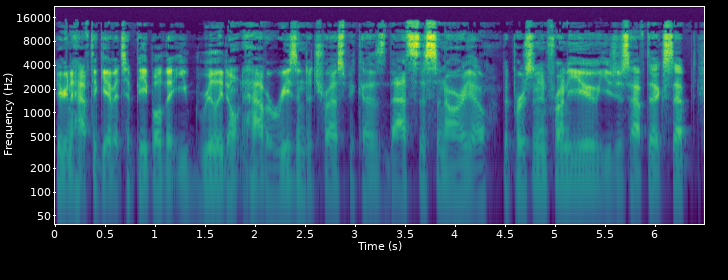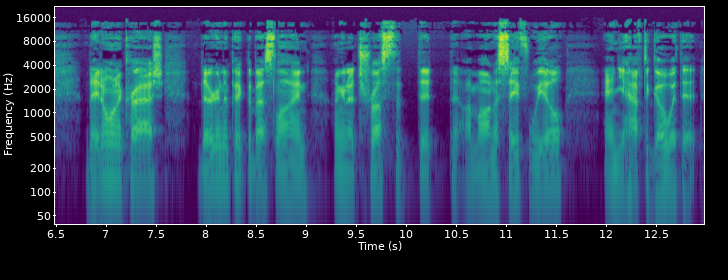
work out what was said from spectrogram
You're going to have to give it to people that you really don't have a reason to trust because that's the scenario. The person in front of you, you just have to accept they don't want to crash. They're going to pick the best line. I'm going to trust that, that I'm on a safe wheel and you have to go with it.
